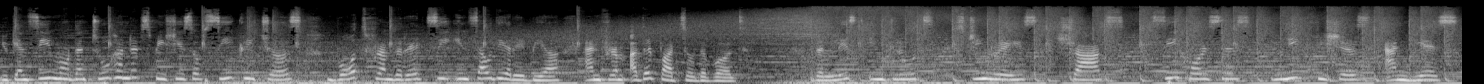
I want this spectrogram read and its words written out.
you can see more than 200 species of sea creatures both from the Red Sea in Saudi Arabia and from other parts of the world. The list includes stingrays, sharks, seahorses, unique fishes, and yes,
